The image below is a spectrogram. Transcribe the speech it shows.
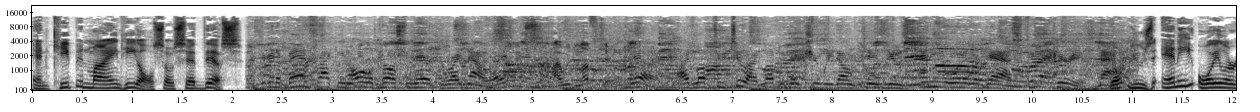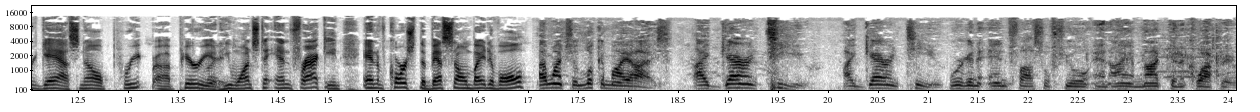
And keep in mind, he also said this. You're going to ban fracking all across America right now, right? I would love to. Yeah, I'd love to too. I'd love to make sure we don't can't use any oil or gas, period. Now. Don't use any oil or gas now, pre, uh, period. Right. He wants to end fracking. And of course, the best soundbite of all. I want you to look in my eyes. I guarantee you I guarantee you we're going to end fossil fuel, and I am not going to cooperate.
